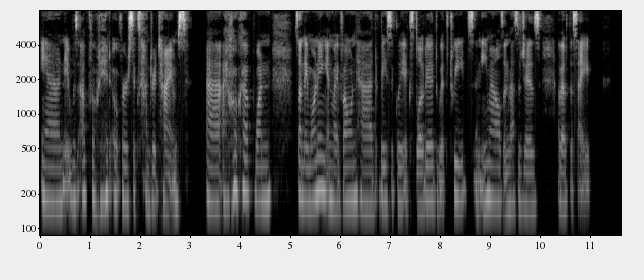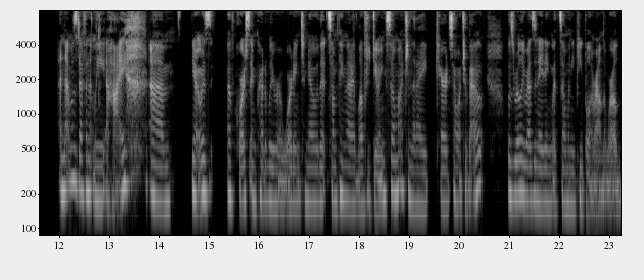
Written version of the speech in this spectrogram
and it was upvoted over 600 times. Uh, I woke up one Sunday morning and my phone had basically exploded with tweets and emails and messages about the site. And that was definitely a high. Um, you know, it was, of course, incredibly rewarding to know that something that I loved doing so much and that I cared so much about was really resonating with so many people around the world.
